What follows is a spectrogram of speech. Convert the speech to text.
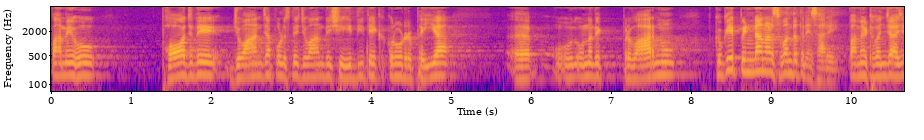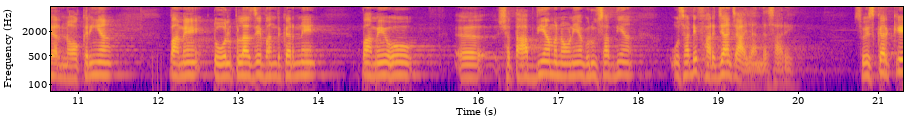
ਭਾਵੇਂ ਉਹ ਫੌਜ ਦੇ ਜਵਾਨ ਜਾਂ ਪੁਲਿਸ ਦੇ ਜਵਾਨ ਦੀ ਸ਼ਹੀਦੀ ਤੇ 1 ਕਰੋੜ ਰੁਪਈਆ ਉਹਨਾਂ ਦੇ ਪਰਿਵਾਰ ਨੂੰ, ਕਿਉਂਕਿ ਇਹ ਪਿੰਡਾਂ ਨਾਲ ਸੰਬੰਧਿਤ ਨੇ ਸਾਰੇ। ਭਾਵੇਂ 58000 ਨੌਕਰੀਆਂ, ਭਾਵੇਂ ਟੋਲ ਪਲਾਜ਼ੇ ਬੰਦ ਕਰਨੇ, ਭਾਵੇਂ ਉਹ ਸ਼ਤਾਬਦੀਆਂ ਮਨਾਉਣੀਆਂ ਗੁਰੂ ਸਾਹਿਬ ਦੀਆਂ, ਉਹ ਸਾਡੇ ਫਰਜ਼ਾਂ 'ਚ ਆ ਜਾਂਦੇ ਸਾਰੇ। ਸੋ ਇਸ ਕਰਕੇ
